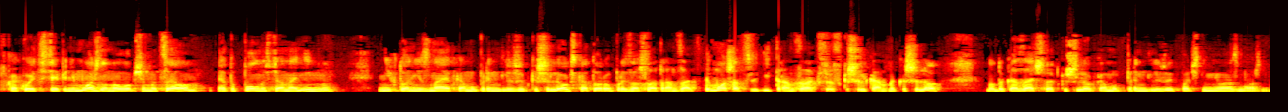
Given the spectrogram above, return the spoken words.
в какой-то степени можно, но в общем и целом это полностью анонимно. Никто не знает, кому принадлежит кошелек, с которого произошла транзакция. Ты можешь отследить транзакцию с кошелька на кошелек, но доказать, что этот кошелек кому-то принадлежит, почти невозможно.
